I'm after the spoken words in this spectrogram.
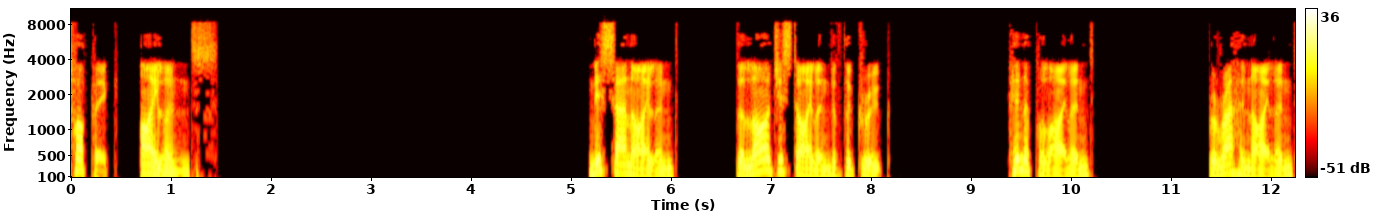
Topic: Islands. Nissan Island, the largest island of the group. Pinipel Island, Barahun Island,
